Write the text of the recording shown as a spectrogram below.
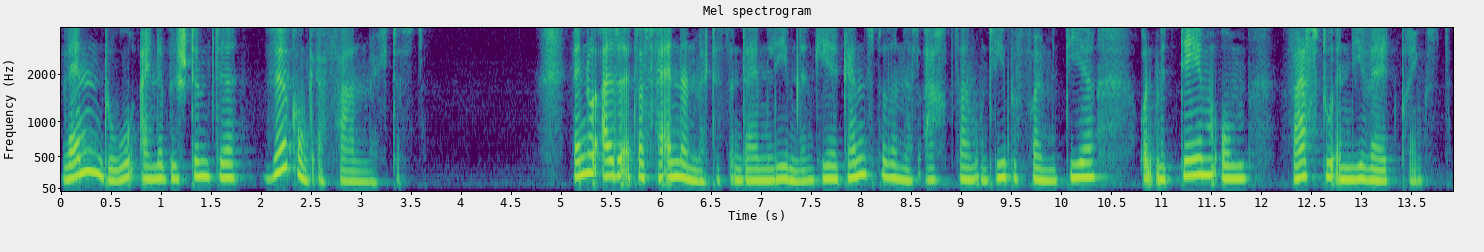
wenn du eine bestimmte Wirkung erfahren möchtest. Wenn du also etwas verändern möchtest in deinem Leben, dann gehe ganz besonders achtsam und liebevoll mit dir und mit dem um, was du in die Welt bringst.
